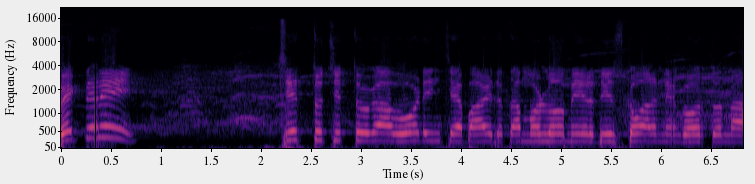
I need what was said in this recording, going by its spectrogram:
వ్యక్తిని చిత్తు చిత్తుగా ఓడించే బాధ్యత తమ్ముళ్ళు మీరు తీసుకోవాలని నేను కోరుతున్నా.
